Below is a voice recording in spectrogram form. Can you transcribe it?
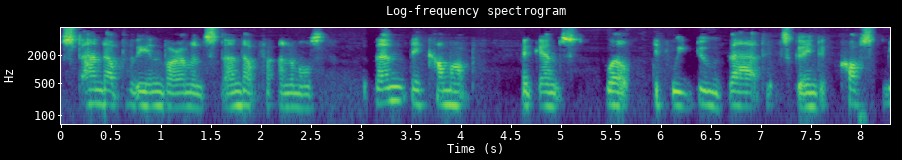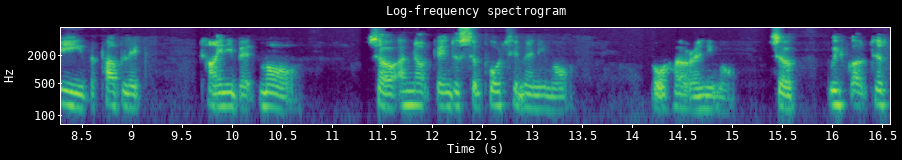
stand up for the environment, stand up for animals. But then they come up against, well, if we do that, it's going to cost me, the public, tiny bit more. So I'm not going to support him anymore or her anymore. So we've got to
